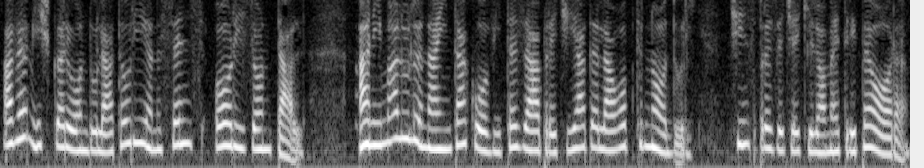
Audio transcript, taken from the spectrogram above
avea mișcări ondulatorii în sens orizontal. Animalul înainta cu o viteză apreciată la 8 noduri, 15 km pe oră.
